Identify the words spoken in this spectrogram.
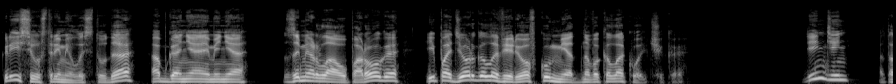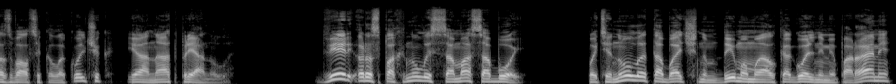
Криси устремилась туда, обгоняя меня, замерла у порога и подергала веревку медного колокольчика. «Динь-динь», — отозвался колокольчик, и она отпрянула. Дверь распахнулась сама собой, потянула табачным дымом и алкогольными парами,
